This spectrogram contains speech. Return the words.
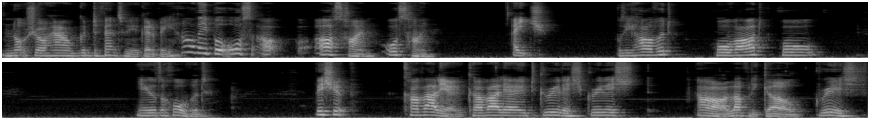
Not sure how good defence we are going to be. Oh, they bought Ors- Arsheim. Orsheim. H. Was he Harvard? Horvard? Hor. Yeah, he was a Harvard. Bishop. Carvalho. Carvalho to Grealish. Grealish. Oh, lovely goal. Grealish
